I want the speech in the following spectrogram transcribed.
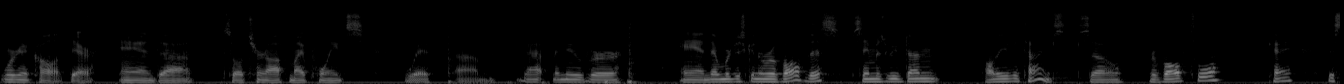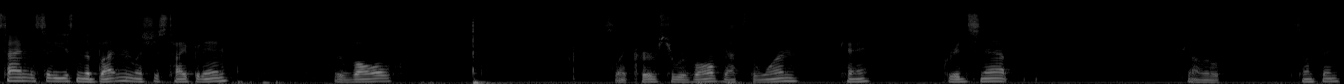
we're going to call it there. And uh, so I'll turn off my points with um, that maneuver. And then we're just going to revolve this, same as we've done all the other times. So revolve tool. Okay, this time instead of using the button, let's just type it in. Revolve. Select curves to revolve. That's the one. Okay, grid snap. Draw a little something,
